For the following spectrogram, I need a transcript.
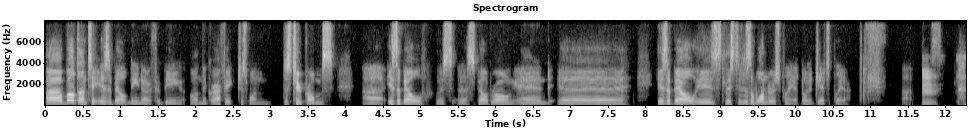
Uh, well done to Isabel Nino for being on the graphic. Just one, just two problems. Uh, Isabel was uh, spelled wrong, and uh, Isabel is listed as a Wanderers player, not a Jets player. Uh, Hmm.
